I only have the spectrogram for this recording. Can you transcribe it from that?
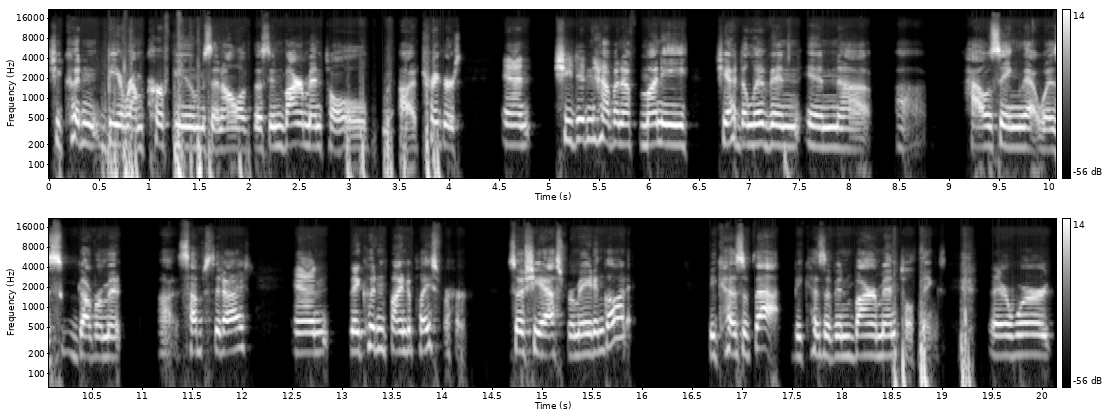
she couldn't be around perfumes and all of those environmental uh, triggers, and she didn't have enough money she had to live in in uh, uh, housing that was government subsidized, and they couldn't find a place for her. So she asked for MAID and got it because of that, because of environmental things. There were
